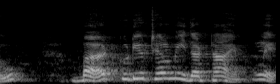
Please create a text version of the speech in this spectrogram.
but could you tell me the time അല്ലേ?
